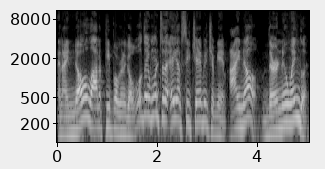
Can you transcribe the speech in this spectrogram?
And I know a lot of people are going to go, well, they went to the AFC Championship game. I know. They're New England.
